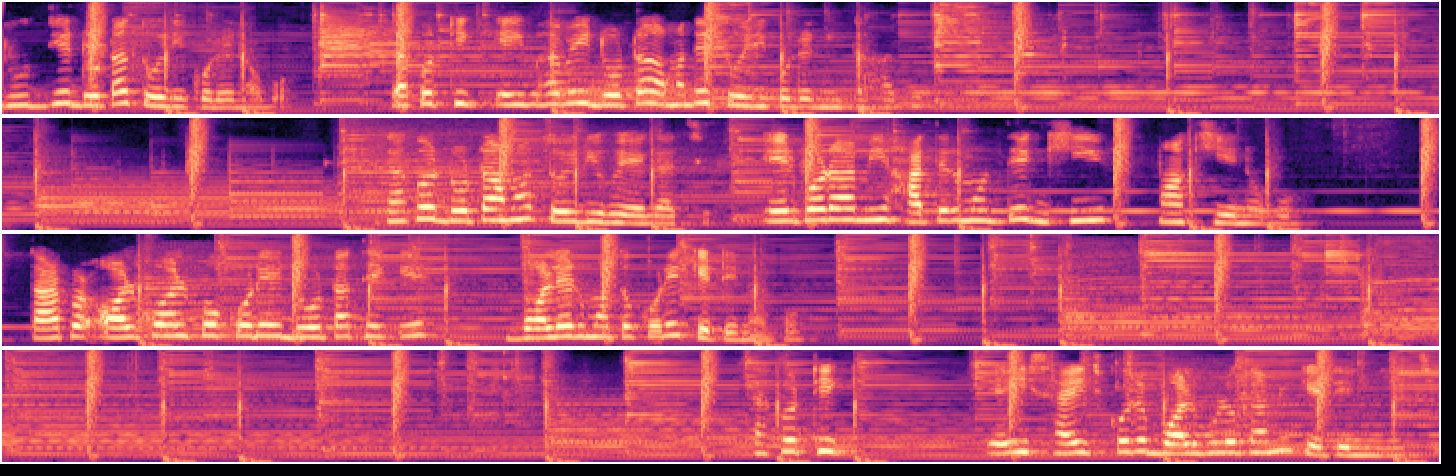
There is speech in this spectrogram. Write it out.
দুধ দিয়ে ডোটা তৈরি করে নেব। দেখো ঠিক এইভাবেই ডোটা আমাদের তৈরি করে নিতে হবে। দেখো ডোটা আমার তৈরি হয়ে গেছে। এরপর আমি হাতের মধ্যে ঘি মাখিয়ে নেব। তারপর অল্প অল্প করে ডোটা থেকে বলের মতো করে কেটে নেব। দেখো ঠিক এই সাইজ করে বলগুলোকে আমি কেটে নিয়েছি।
